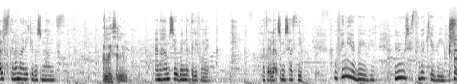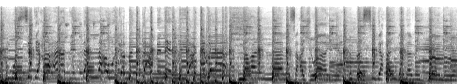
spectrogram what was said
ألف سلام عليك يا باشمهندس. الله يسلمك. أنا همشي وبيننا تليفونات. ما تقلقش مش هسيبك. وفين يا بيبي؟ بيبي مش هسيبك يا بيبي. مزتي حقها تدلع وكمان تعمل اللي يعجبها مع إنها لسعة شوية بس دي عندنا بالدنيا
